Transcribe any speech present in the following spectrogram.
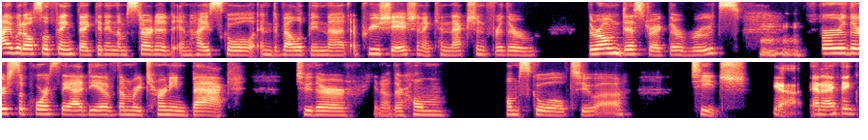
I would also think that getting them started in high school and developing that appreciation and connection for their their own district, their roots, mm-hmm. further supports the idea of them returning back to their, you know, their home home school to uh, teach. Yeah, and I think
